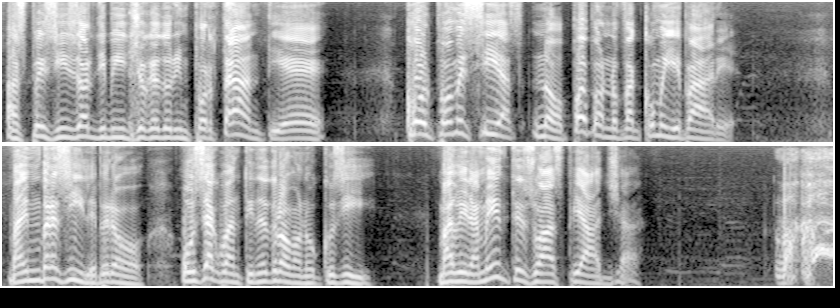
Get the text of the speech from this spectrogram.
ha speso i soldi per i giocatori importanti, eh. Colpo Messias? No, poi possono fare come gli pare. Ma in Brasile però, o sai quanti ne trovano così? Ma veramente sulla spiaggia? Ma cosa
